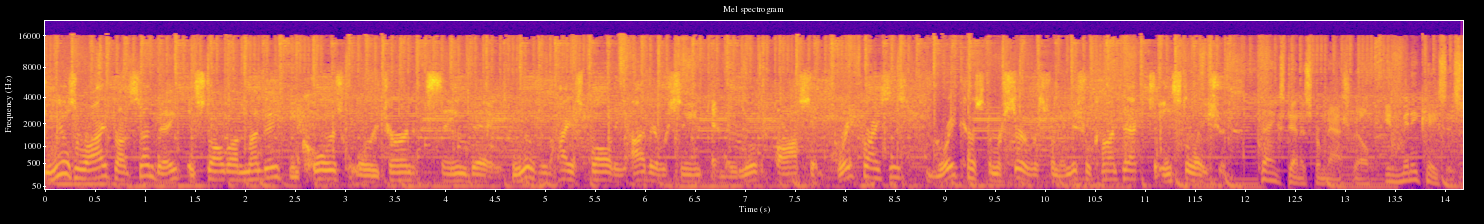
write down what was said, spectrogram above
The wheels arrived on Sunday, installed on Monday, and cores were returned same day. The wheels are the highest quality I've ever seen, and they look awesome. Great prices, great customer service from initial contact to installation. Thanks, Dennis from Nashville. In many cases,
